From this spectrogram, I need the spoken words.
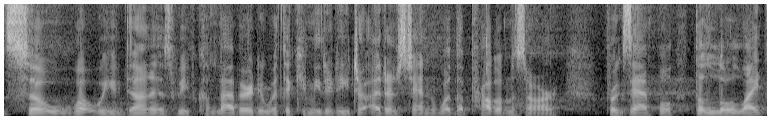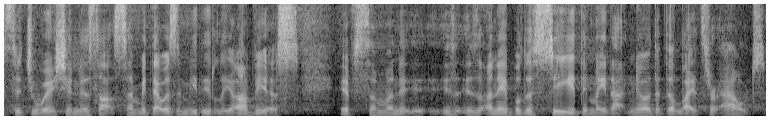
So what we've done is we've collaborated with the community to understand what the problems are. For example, the low light situation is not something that was immediately obvious. If someone is, is unable to see, they may not know that the lights are out.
